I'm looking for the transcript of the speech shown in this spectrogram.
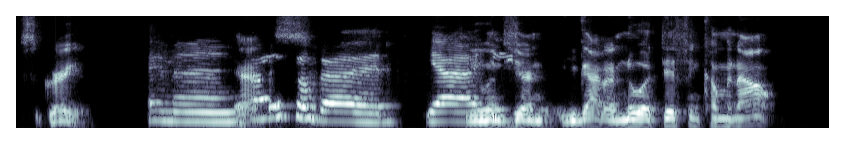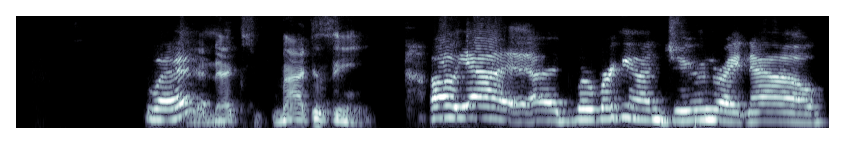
It's great. Amen. Yes. God is so good. Yeah. You and Jen, you got a new edition coming out. What? Your next magazine. Oh yeah, uh, we're working on June right now,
